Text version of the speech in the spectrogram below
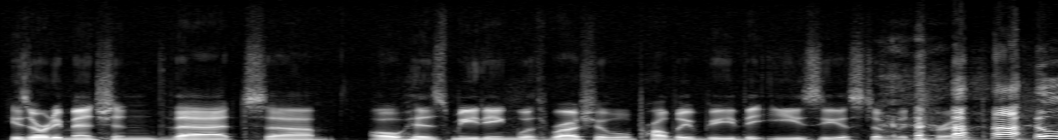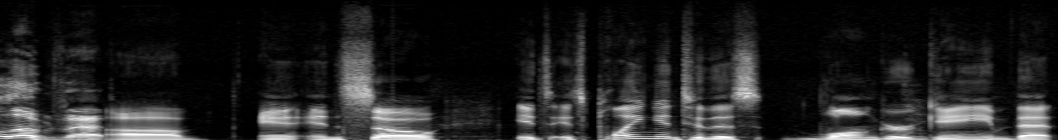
he's already mentioned that um, oh, his meeting with Russia will probably be the easiest of a trip. I love that. Um, and, and so it's it's playing into this longer game that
